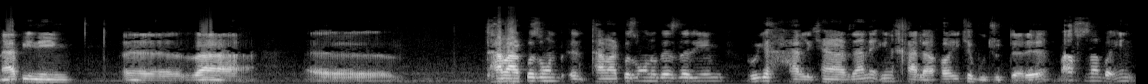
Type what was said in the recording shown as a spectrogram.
نبینیم و تمرکز اون تمرکز اون رو بذاریم روی حل کردن این خلاهایی که وجود داره. مخصوصا با این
